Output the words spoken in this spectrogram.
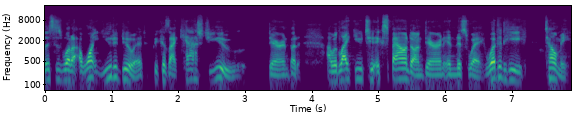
this is what I, I want you to do it because i cast you Darren, but I would like you to expound on Darren in this way. What did he tell me?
